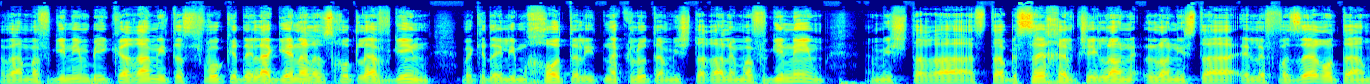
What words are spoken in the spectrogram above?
והמפגינים בעיקרם התאספו כדי להגן על הזכות להפגין וכדי למחות על התנכלות המשטרה למפגינים. המשטרה עשתה בשכל כשהיא לא, לא ניסתה לפזר אותם.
